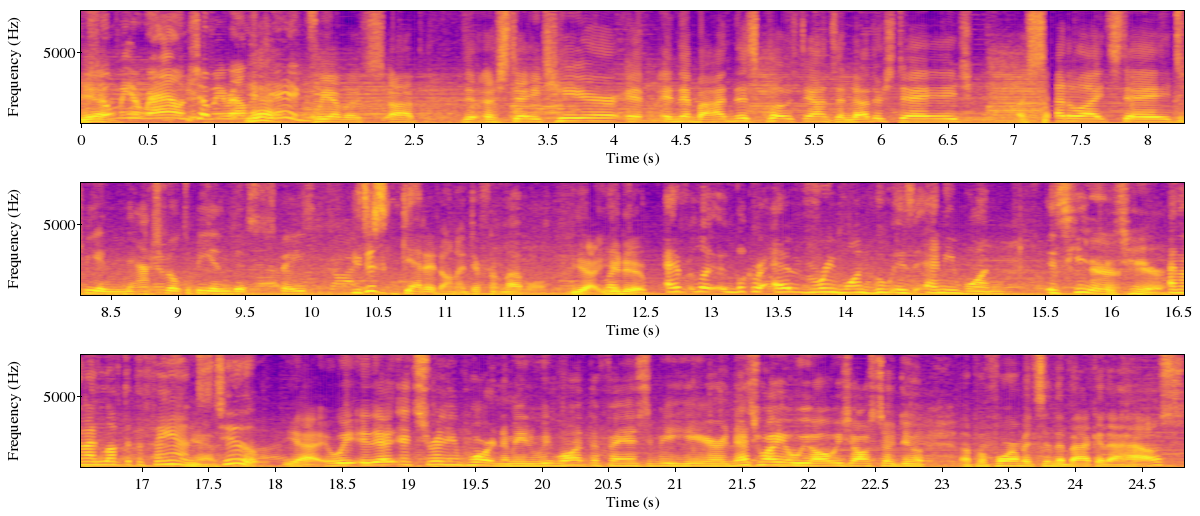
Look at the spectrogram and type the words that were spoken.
yeah. Show me around, show me around yeah. the gigs. We have a, uh, a stage here, and then behind this closed down is another stage, a satellite stage. To be in Nashville, to be in this space, you just get it on a different level. Yeah, like, you do. Every, look, everyone who is anyone is here. It's here. And then I loved it the fans yeah. too. Yeah, we, it, it's really important. I mean, we want the fans to be here, and that's why we always also do a performance in the back of the house.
